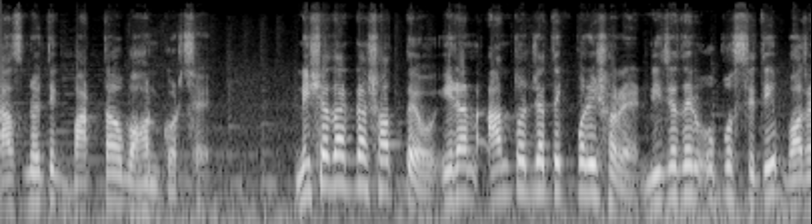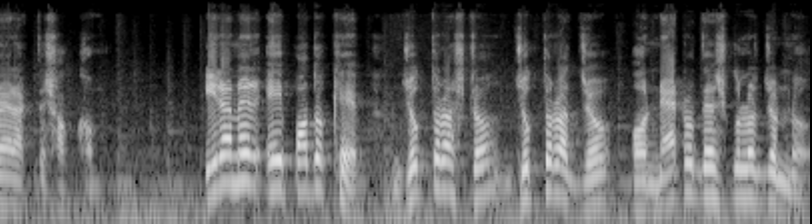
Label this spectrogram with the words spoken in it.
রাজনৈতিক বার্তাও বহন করছে। নিষেধাজ্ঞা সত্ত্বেও ইরান আন্তর্জাতিক পরিসরে নিজেদের উপস্থিতি বজায় রাখতে সক্ষম। ইরানের এই পদক্ষেপ যুক্তরাষ্ট্র, যুক্তরাজ্য ও ন্যাটো দেশগুলোর জন্য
